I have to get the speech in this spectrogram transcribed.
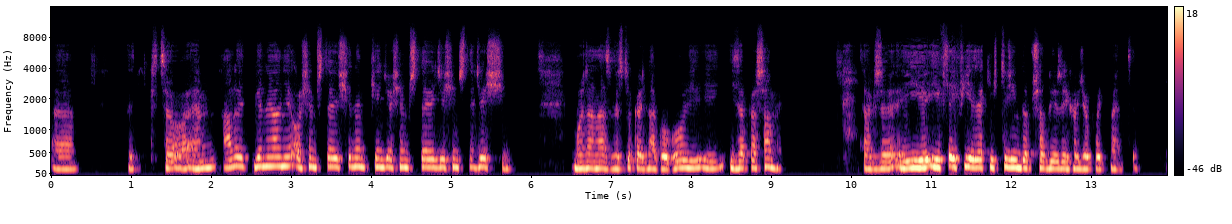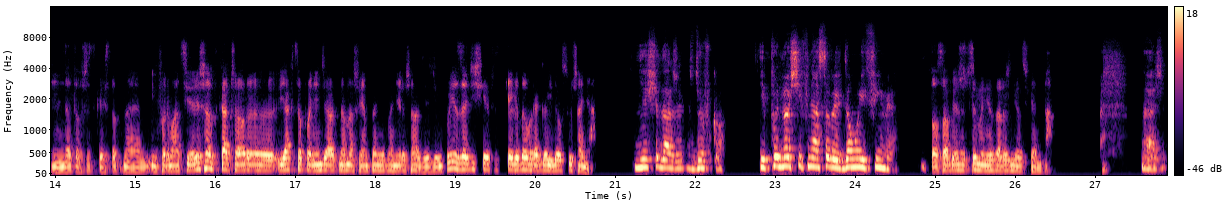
ale generalnie 847 584 1040. Można nas wystukać na Google i, i, i zapraszamy. Także i, i, w tej chwili jest jakiś tydzień do przodu, jeżeli chodzi o appointmenty. No to wszystko istotne informacje. Ryszard Kaczor, jak co poniedziałek na naszej antenie, panie Ryszardzie. Dziękuję za dzisiaj. Wszystkiego dobrego i do usłyszenia. Niech się darzy. Zdrówko. I płynności finansowej w domu i w firmie. To sobie życzymy niezależnie od święta. Na razie.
